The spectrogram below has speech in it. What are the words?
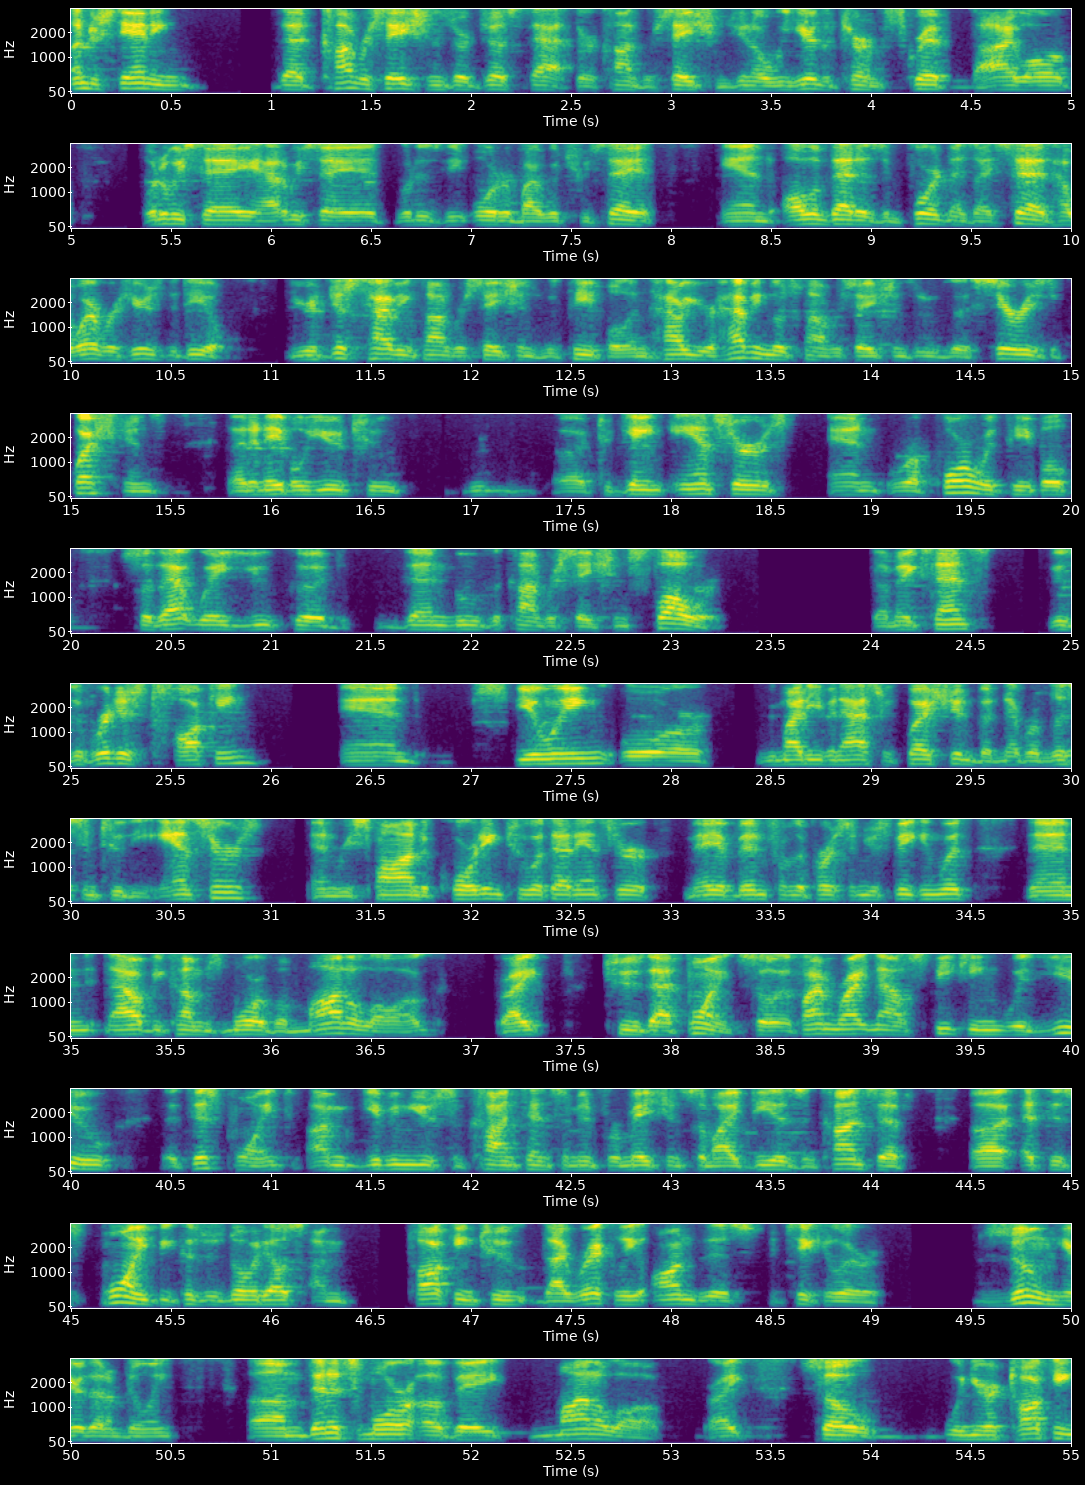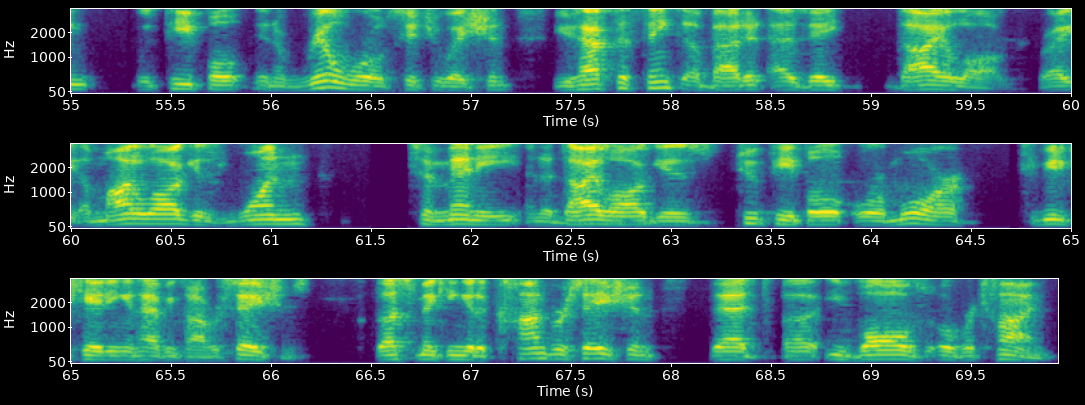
understanding that conversations are just that they're conversations. You know, we hear the term script, dialogue. What do we say? How do we say it? What is the order by which we say it? And all of that is important, as I said. However, here's the deal you're just having conversations with people, and how you're having those conversations with a series of questions that enable you to uh, to gain answers and rapport with people so that way you could then move the conversations forward. That makes sense? Because if we're just talking and spewing or we might even ask a question but never listen to the answers and respond according to what that answer may have been from the person you're speaking with then now it becomes more of a monologue right to that point. So if i'm right now speaking with you at this point i'm giving you some content some information some ideas and concepts uh, at this point because there's nobody else i'm talking to directly on this particular zoom here that i'm doing um, then it's more of a monologue right? So when you're talking with people in a real world situation, you have to think about it as a dialogue, right? A monologue is one to many, and a dialogue is two people or more communicating and having conversations, thus making it a conversation that uh, evolves over time.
